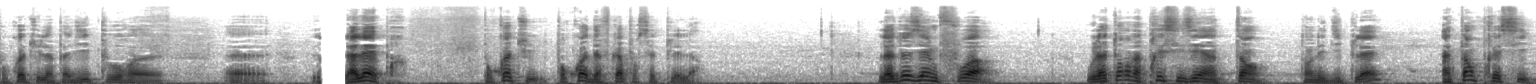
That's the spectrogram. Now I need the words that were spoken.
Pourquoi tu l'as pas dit pour euh, euh, la lèpre? Pourquoi, Dafka pour cette plaie-là? La deuxième fois où la Torah va préciser un temps dans les dix plaies, un temps précis,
